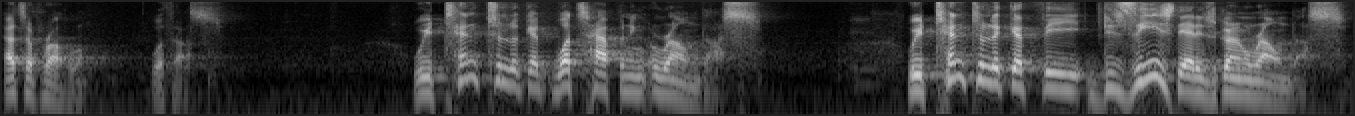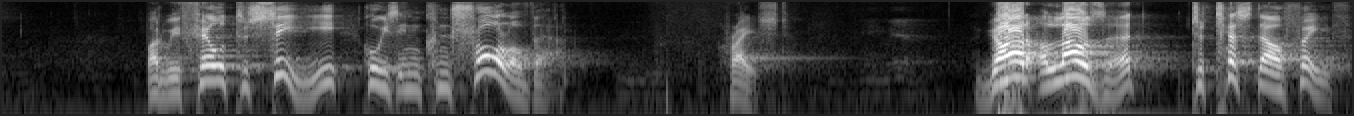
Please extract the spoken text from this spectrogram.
that's a problem with us. We tend to look at what's happening around us. We tend to look at the disease that is going around us. But we fail to see who is in control of that Christ. God allows it to test our faith.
